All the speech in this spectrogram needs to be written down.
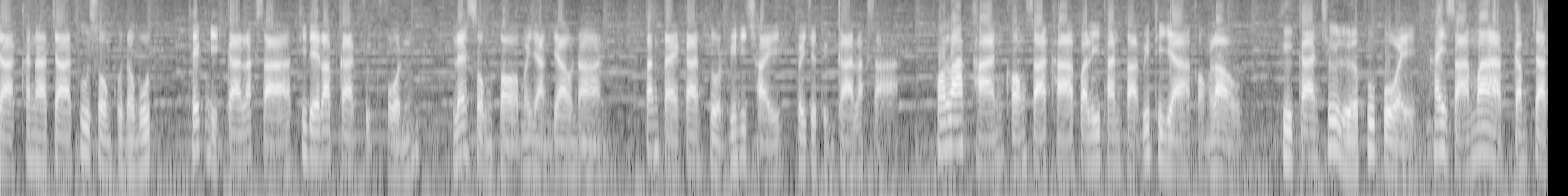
จากคณาจารย์ผู้ทรงคุณวุฒิเทคนิคการรักษาที่ได้รับการฝึกฝน และส่งต่อมาอย่างยาวนาน ตั้งแต่การตรวจวินิจฉัยไปจนถึงการรักษา เพราะรากฐานของสาขาปริทันตวิทยาของเรา คือการช่วยเหลือผู้ป่วยให้สามารถกำจัด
